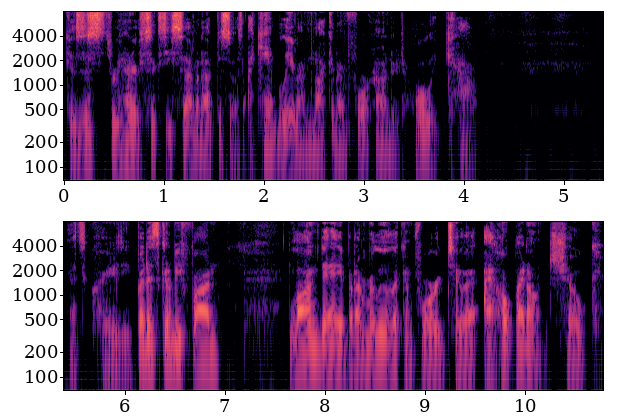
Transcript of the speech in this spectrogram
because this is 367 episodes. I can't believe I'm knocking on 400. Holy cow. That's crazy. But it's going to be fun. Long day, but I'm really looking forward to it. I hope I don't choke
